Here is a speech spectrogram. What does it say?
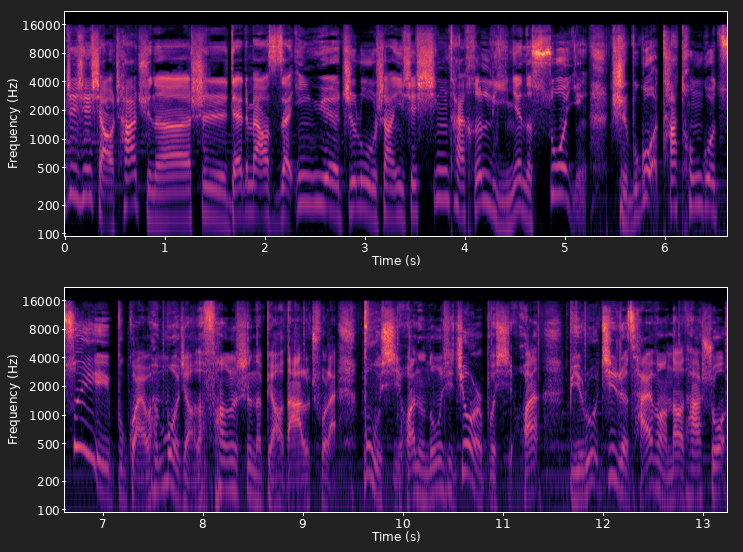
这些小插曲呢，是 Dead Mouse 在音乐之路上一些心态和理念的缩影。只不过他通过最不拐弯抹角的方式呢，表达了出来。不喜欢的东西就是不喜欢。比如记者采访到他说：“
